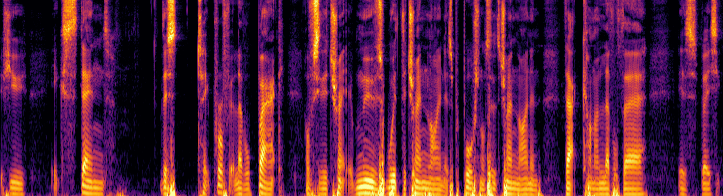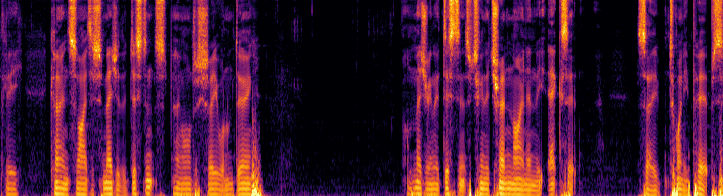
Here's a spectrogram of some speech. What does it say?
if you extend this take profit level back, obviously the trend moves with the trend line. It's proportional to the trend line, and that kind of level there is basically coincides. Just measure the distance. Hang on, I'll just show you what I'm doing. I'm measuring the distance between the trend line and the exit, say 20 pips.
